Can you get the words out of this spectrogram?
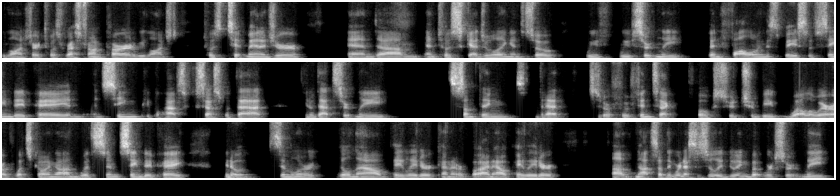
we launched our toast restaurant card we launched toast tip manager and um, and toast scheduling. And so we've we've certainly been following the space of same day pay and, and seeing people have success with that. You know that's certainly something that sort of for fintech folks should should be well aware of what's going on with some same day pay you know, similar bill now, pay later, kind of buy now, pay later. Um, not something we're necessarily doing, but we're certainly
